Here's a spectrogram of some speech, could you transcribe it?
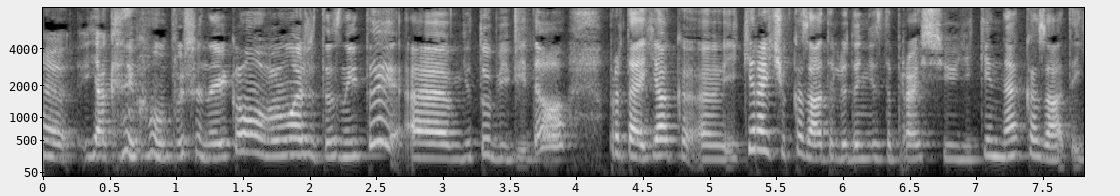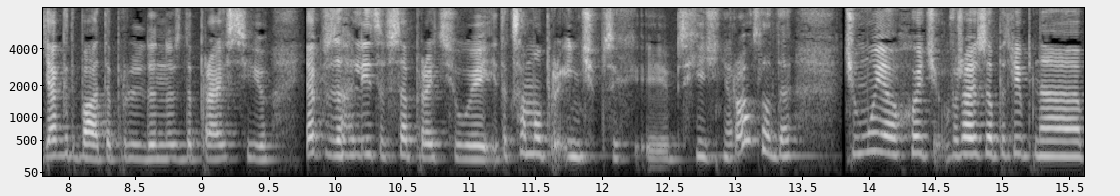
Е, як на якому пише, на якому ви можете знайти е, в Ютубі відео про те, як, е, які речі казати людині з депресією, які не казати, як дбати про людину з депресією, як взагалі це все працює, і так само про інші псих, психічні розлади. Чому я хоч вважаю за потрібне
